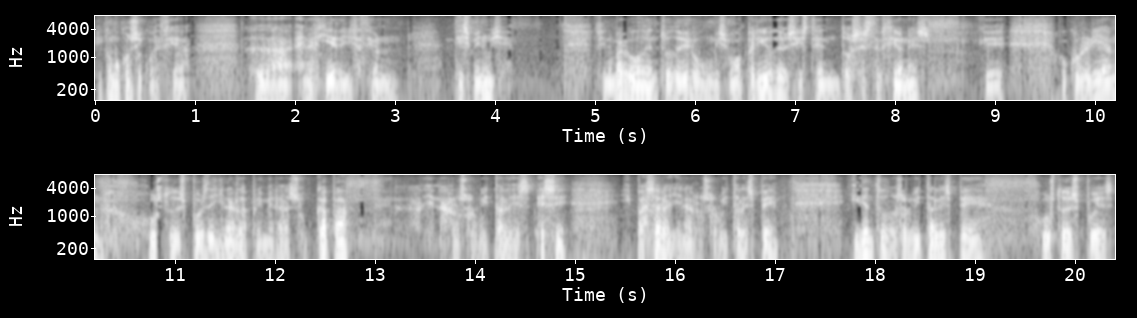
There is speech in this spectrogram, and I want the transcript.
y como consecuencia la energía de iniciación disminuye. Sin embargo, dentro de un mismo periodo existen dos excepciones que ocurrirían justo después de llenar la primera subcapa, llenar los orbitales S y pasar a llenar los orbitales P. Y dentro de los orbitales P justo después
